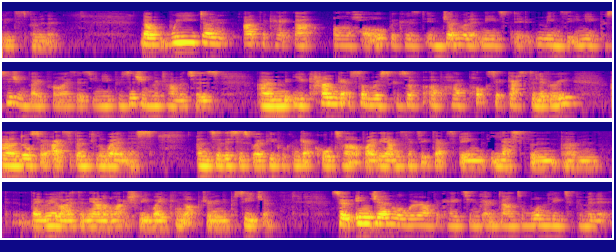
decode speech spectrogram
litres per minute. Now, we don't advocate that on the whole because in general it needs it means that you need precision vaporizers, you need precision rotameters. Um, you can get some risks of, of hypoxic gas delivery and also accidental awareness. And so this is where people can get caught out by the anaesthetic depths being less than um, they realised and the animal actually waking up during the procedure. So in general, we're advocating going down to one litre per minute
